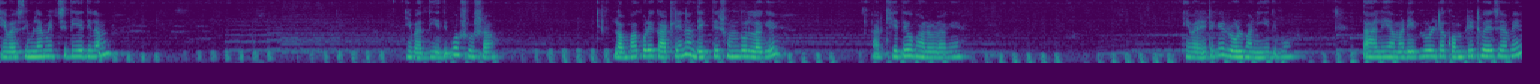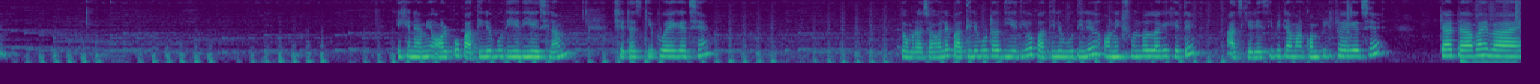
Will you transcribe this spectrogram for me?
এবার সিমলা মির্চ দিয়ে দিলাম। এবার দিয়ে দিব শসা। লম্বা করে কাটলে না দেখতে সুন্দর লাগে আর খেতেও ভালো লাগে। এবার এটাকে রোল বানিয়ে দিব। তাহলে আমার এগ রোলটা কমপ্লিট হয়ে যাবে। এখানে আমি অল্প পাতিলেবু দিয়ে দিয়েছিলাম। সেটা স্কিপ হয়ে গেছে। তোমরা চাহলে পাতিলেবুটাও দিয়ে দিও। পাতিলেবু দিলে অনেক সুন্দর লাগে খেতে। আজকে রেসিপিটা আমার কমপ্লিট হয়ে গেছে। Tata bye bye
